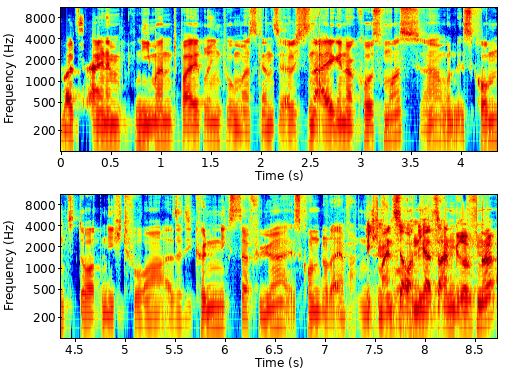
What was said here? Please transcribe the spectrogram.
weil es einem niemand beibringt, Thomas. Ganz ehrlich, es ist ein eigener Kosmos ja, und es kommt dort nicht vor. Also die können nichts dafür. Es kommt dort einfach nicht Ich meine es ja auch nicht als Angriff, ne?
